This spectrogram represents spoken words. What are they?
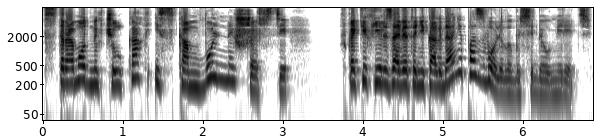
в старомодных чулках из комвольной шерсти, в каких Елизавета никогда не позволила бы себе умереть.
